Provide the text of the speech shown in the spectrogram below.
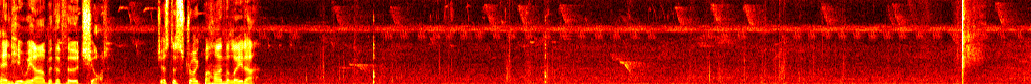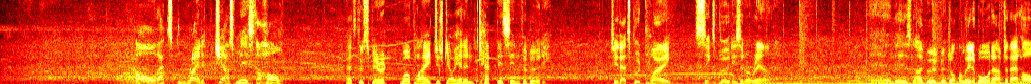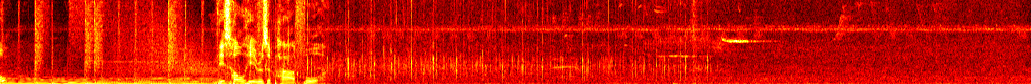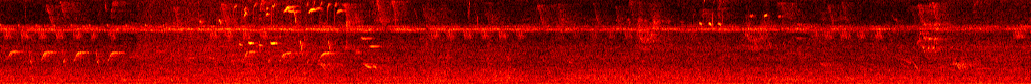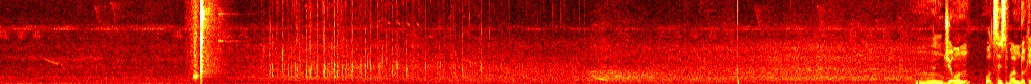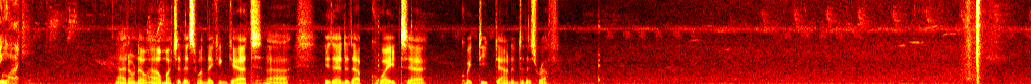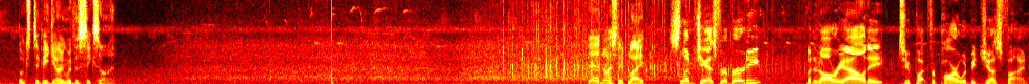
And here we are with the third shot. Just a stroke behind the leader. Oh, that's great. It just missed the hole. That's the spirit. Well played. Just go ahead and tap this in for birdie. Gee, that's good playing. Six birdies in a round. And there's no movement on the leaderboard after that hole. This hole here is a par four. And John, what's this one looking like? I don't know how much of this one they can get. Uh, it ended up quite, uh, quite deep down into this rough. Looks to be going with the six iron. Yeah, nicely played. Slim chance for birdie, but in all reality, two putt for par would be just fine.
